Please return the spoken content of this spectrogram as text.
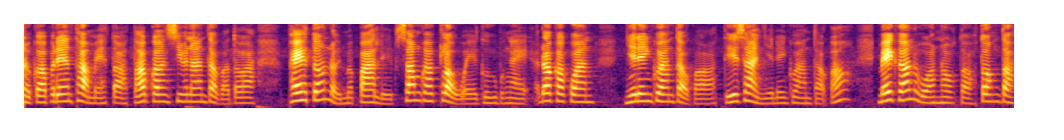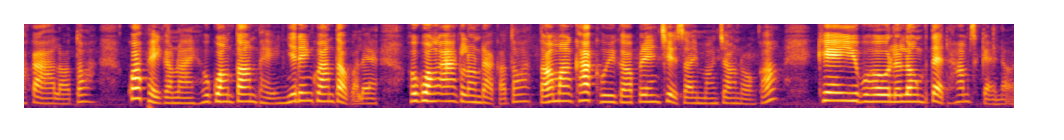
နကပရင်ထမဲတာတောက်ကန်စီနန်တော့ကတော့ဖဲသွန်းလို့မပါလေစမ်ကကလောက်ဝဲကူပငိုင်အတော့ကကွမ်ညရင်ကွမ်တော့ကဒေသညရင်ကွမ်တော့ကမေကန်လောနော်တော့တုံတော့ကာလောတော့ကွာဖေကမလိုက်ဟူကွမ်တန်ဖေညရင်ကွမ်တော့ကလည်းဟူကွမ်အားကလွန်တာကတော့တောင်မခခွေကပရင်ချစ်ဆိုင်မောင်ချောင်းတော့ကခေယူဘဟလလုံးပသက်ဟမ်စကဲလော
